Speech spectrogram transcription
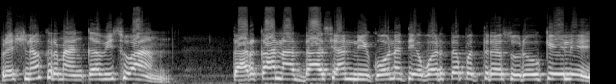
प्रश्न क्रमांक विसवा तारकानाथ दास यांनी कोणते वर्तपत्र सुरू केले?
